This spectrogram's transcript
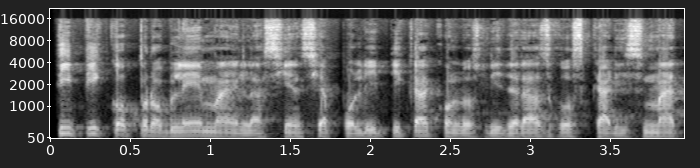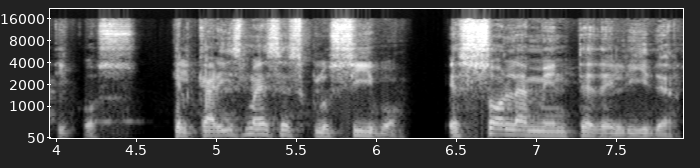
típico problema en la ciencia política con los liderazgos carismáticos. El carisma es exclusivo, es solamente del líder.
